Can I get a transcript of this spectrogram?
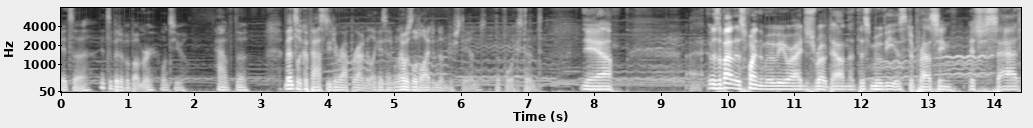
it's a it's a bit of a bummer once you have the mental capacity to wrap around it. Like I said, when I was little, I didn't understand the full extent. Yeah. It was about this point in the movie where I just wrote down that this movie is depressing. It's just sad.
